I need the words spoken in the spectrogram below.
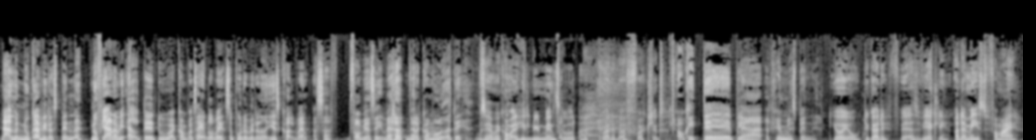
Nej, men nu gør vi det spændende. Nu fjerner vi alt det, du er komfortabel ved, så putter vi det ned i iskoldt vand, og så får vi at se, hvad der, hvad der kommer ud af det. Så jeg kommer et helt nyt menneske ud. Ej, er det bare frygteligt. Okay, det bliver rimelig spændende. Jo, jo, det gør det altså virkelig. Og det er mest for mig.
